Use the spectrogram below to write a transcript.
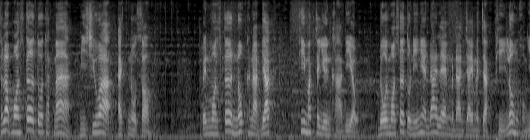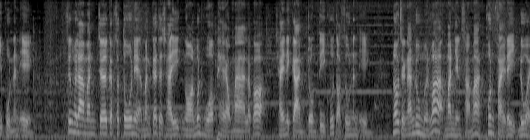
สำหรับมอนสเตอร์ตัวถัดมา มีชื่อว่า a c n o s o m เป็นมอนสเตอร์นกขนาดยักษ์ที่มักจะยืนขาเดียว โดยมอนสเตอร์ตัวนี้เนี่ยได้แรงบันดาลใจมาจากผีล่มของญี่ปุ่นนั่นเอง ซึ่งเวลามันเจอกับศัตรูเนี่ยมันก็จะใช้งอนบนหัวแผ่ออกมา แล้วก็ใช้ในการโจมตีคู่ต่อสู้นั่นเอง นอกจากนั้นดูเหมือนว่ามันยังสามารถพ่นไฟได้อีกด้วย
